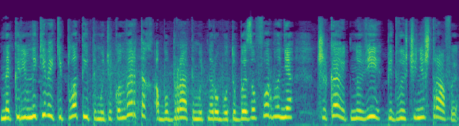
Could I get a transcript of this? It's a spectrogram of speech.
На керівників, які платитимуть у конвертах або братимуть на роботу без оформлення, чекають нові підвищені штрафи.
